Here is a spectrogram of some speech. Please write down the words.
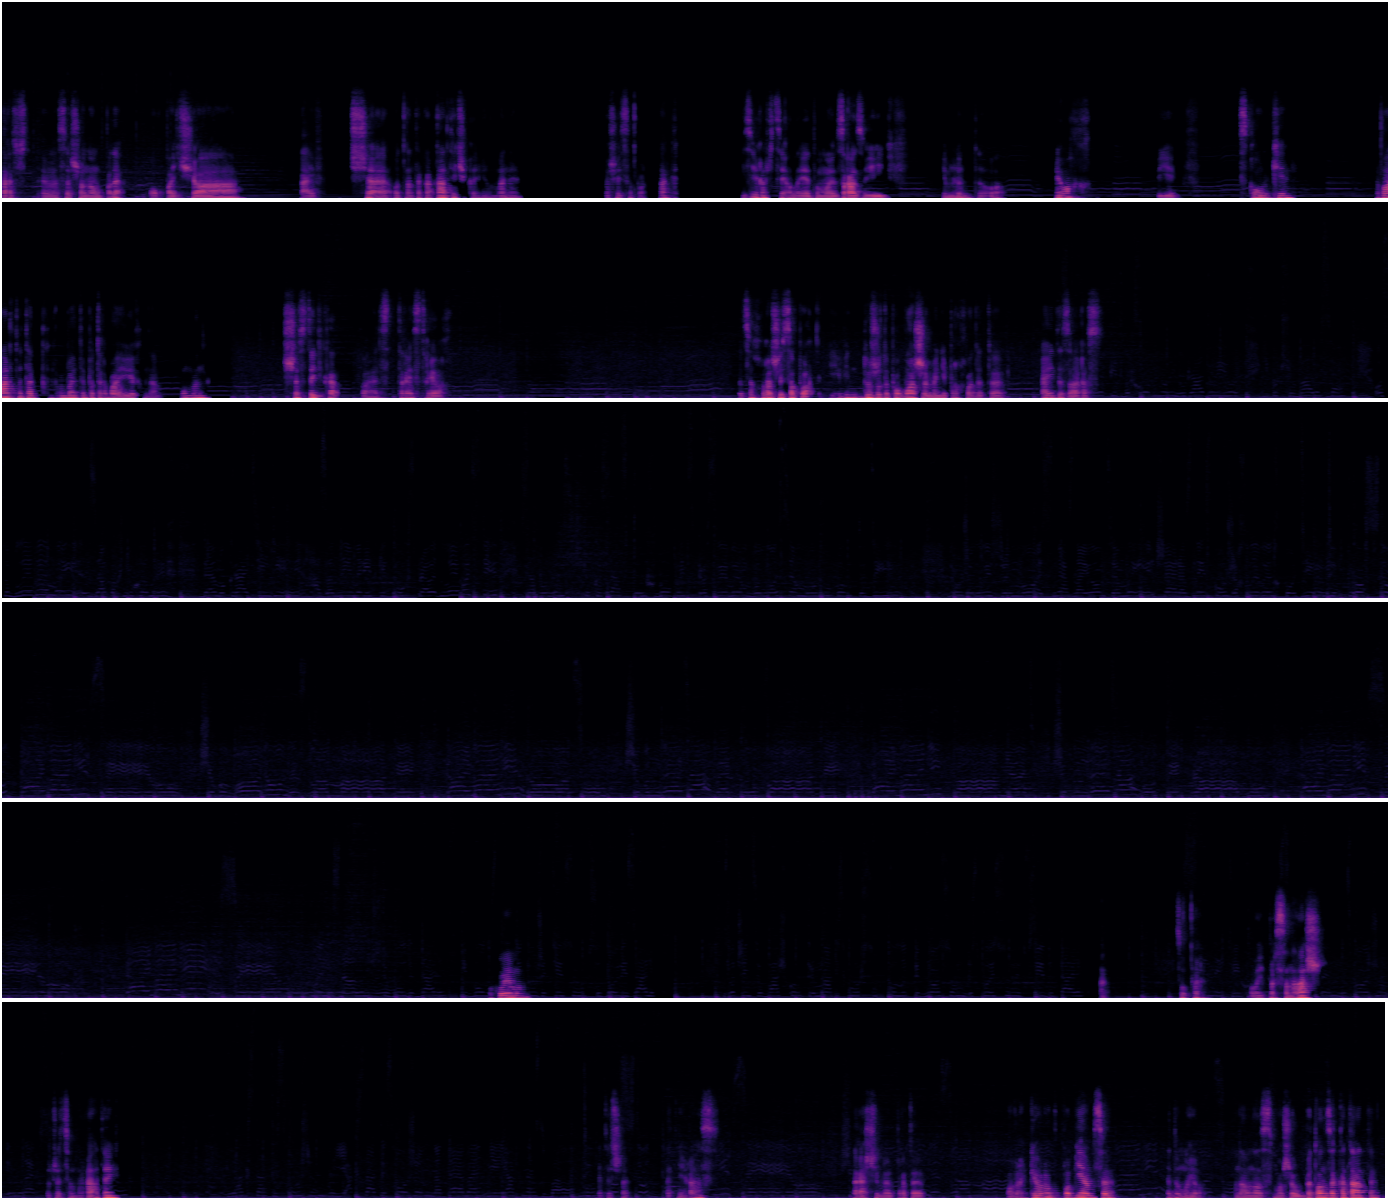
Зараз дивимося, що нам впаде. Опача. Кайф. Ще одна така карточка, і в мене перший саппорт. Так. І зірочці, але я думаю, зразу її їмлю до трьох. Є сколки. Варто так робити, потримаю їх на умен. Щастить капець. Три з трьох. Це хороший саппорт, і він дуже допоможе мені проходити рейди зараз. Як стати схожим на тебе, ніяк не збагнути. Це ще останній раз. Нарешті ми проти Overgirl поб'ємося. Я думаю, вона в нас може в бетон закатати.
